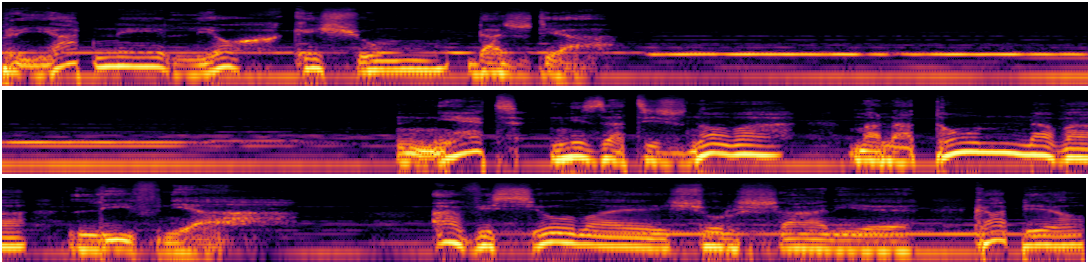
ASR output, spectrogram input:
Приятный легкий шум дождя. Нет незатяжного монотонного ливня а веселое шуршание капел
